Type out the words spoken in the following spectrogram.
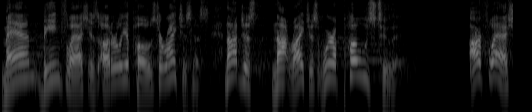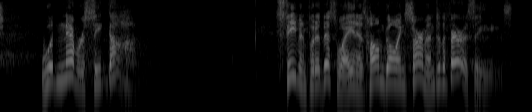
Man, being flesh, is utterly opposed to righteousness. Not just not righteous, we're opposed to it. Our flesh would never seek God. Stephen put it this way in his homegoing sermon to the Pharisees.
